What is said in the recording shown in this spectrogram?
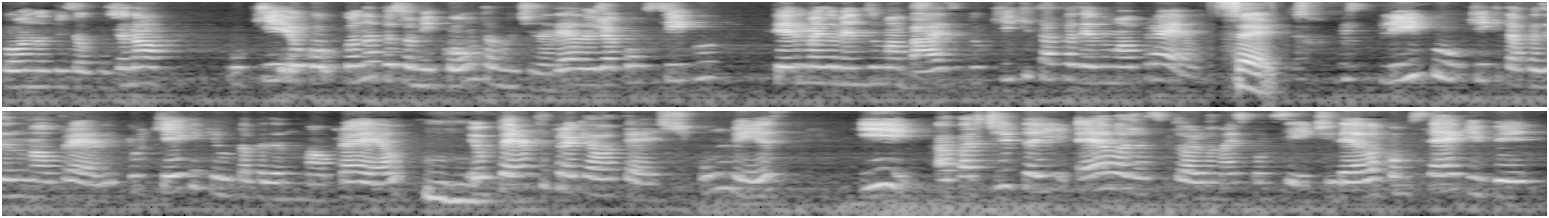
com a nutrição funcional, o que eu, quando a pessoa me conta a rotina dela, eu já consigo ter mais ou menos uma base do que que tá fazendo mal para ela. Certo. Eu explico o que que tá fazendo mal para ela e por que que aquilo tá fazendo mal para ela. Uhum. Eu peço para que ela teste um mês e a partir daí ela já se torna mais consciente. Daí ela consegue ver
